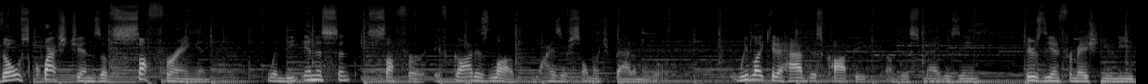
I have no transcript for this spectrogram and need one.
those questions of suffering and when the innocent suffer, if God is love, why is there so much bad in the world? We'd like you to have this copy of this magazine. Here's the information you need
